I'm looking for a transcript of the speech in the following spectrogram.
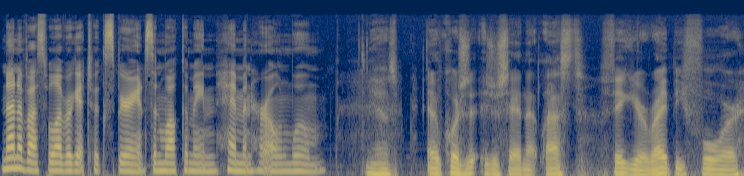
none of us will ever get to experience in welcoming him in her own womb. Yes. And of course, as you're saying, that last figure right before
